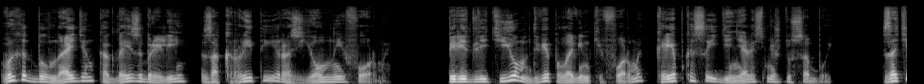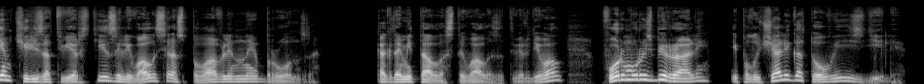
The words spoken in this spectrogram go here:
Выход был найден, когда изобрели закрытые разъемные формы. Перед литьем две половинки формы крепко соединялись между собой. Затем через отверстие заливалась расплавленная бронза. Когда металл остывал и затвердевал, форму разбирали и получали готовые изделия.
